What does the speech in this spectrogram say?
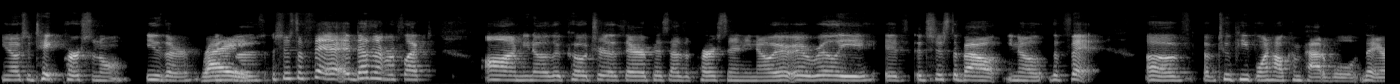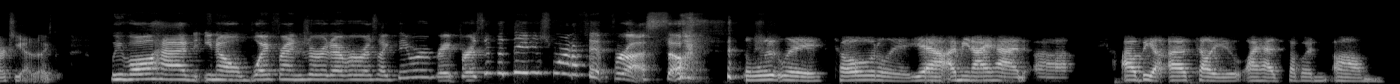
you know to take personal either. Right. It's just a fit. It doesn't reflect on you know the coach or the therapist as a person. You know, it, it really it's it's just about you know the fit of of two people and how compatible they are together. Like we've all had you know boyfriends or whatever. It's like they were a great person, but they just weren't a fit for us. So. Absolutely. Totally. Yeah. I mean, I had, uh, I'll be, I'll tell you, I had someone um,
